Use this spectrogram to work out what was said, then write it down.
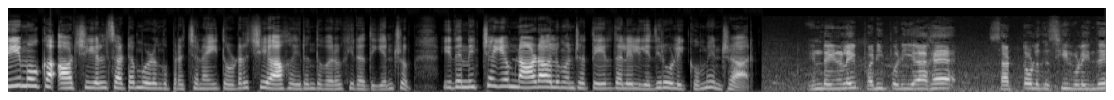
திமுக ஆட்சியில் சட்டம் ஒழுங்கு பிரச்சினை தொடர்ச்சியாக இருந்து வருகிறது என்றும் இது நிச்சயம் நாடாளுமன்ற தேர்தலில் எதிரொலிக்கும் என்றார். இன்றைய நிலை படிப்படியாக சட்ட ஒழுங்கு சீர்குலைந்து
